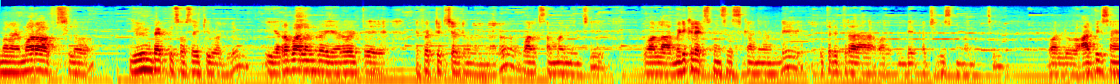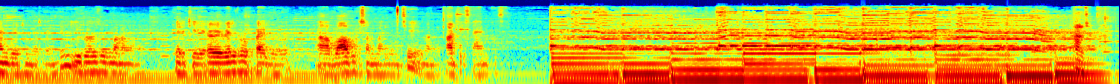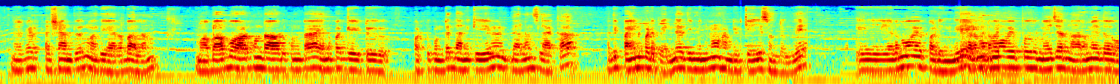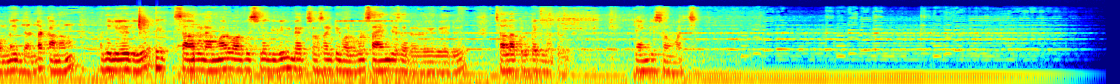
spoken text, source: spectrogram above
మన ఎంఆర్ఓ ఆఫీస్లో giving back to society వాళ్ళు ఈ ఎర్రబాలెంలో ఎవరైతే ఎఫెక్టెడ్ చిల్డ్రన్ ఉన్నారో వాళ్ళకి సంబంధించి వాళ్ళ మెడికల్ ఎక్స్పెన్సెస్ కానివ్వండి ఇతరితర వాళ్ళకు ఉండే ఖర్చులకు సంబంధించి వాళ్ళు ఆర్థిక సాయం చేయడం జరిగింది. ఈరోజు మనం వీరికి ఇరవై వేల రూపాయలు ఆ బాబుకి సంబంధించి మనం ఆర్థిక సాయం చేశాం. నా పేరు ప్రశాంత్ మాది ఎర్రబాలం మా బాబు ఆడుకుంటా ఆడుకుంటా ఇనప గేటు పట్టుకుంటే దానికి ఏమి బ్యాలెన్స్ లేక అది పైన పడిపోయింది. అది మినిమం హండ్రెడ్ కేజీస్ ఉంటుంది. ఈ ఎడమ వైపు పడింది. ఎడమ వైపు మేజర్ నర మీద ఉండేదంట కణం. అది లేదు. సార్ ఎంఆర్ఓ ఆఫీస్లో గివింగ్ బ్యాక్ సొసైటీ వాళ్ళు కూడా సాయం చేశారు. ఇరవై వేలు. చాలా కృతజ్ఞతలు. Thank you so much.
